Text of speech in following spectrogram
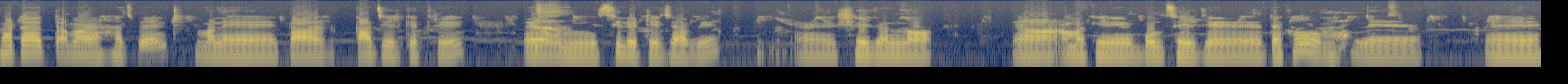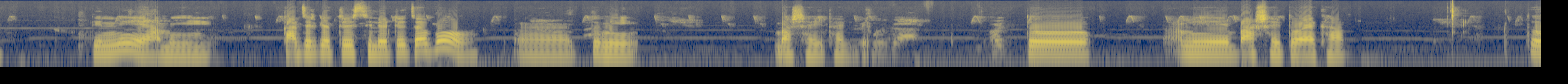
হঠাৎ আমার হাজবেন্ড মানে তার কাজের ক্ষেত্রে উনি সিলেটে যাবে আহ, সেই জন্য আহ, আমাকে বলছে যে দেখো আহ, আমি কাজের ক্ষেত্রে সিলেটে যাব তুমি বাসায় থাকবে। তো আমি বাসায় তো একা। তো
